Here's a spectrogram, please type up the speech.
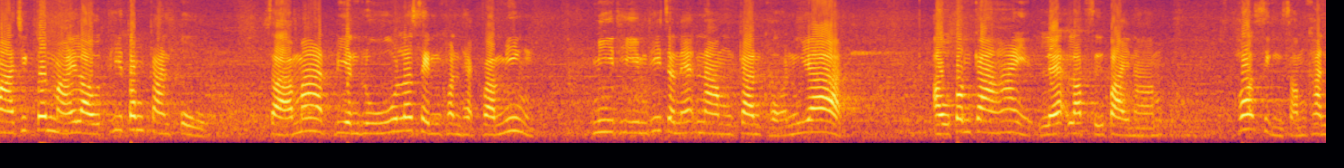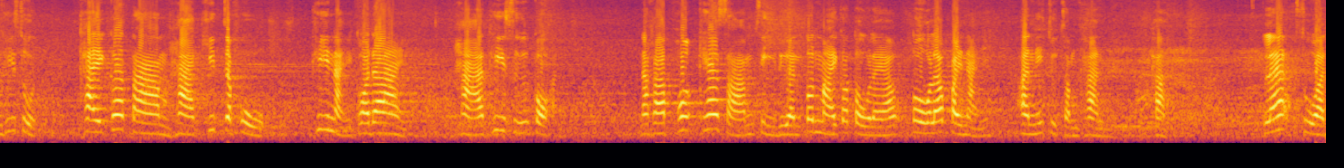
มาชิกต้นไม้เราที่ต้องการปลูก สามารถเรียนรู้และเซ็น Contact Farming มี มีทีมที่จะแนะนำการขออนุญาต เอาต้นกล้าให้และรับซื้อปลายน้ำเพราะสิ่งสำคัญที่สุด ใครก็ตามหากคิดจะปลูกที่ไหนก็ได้ หาที่ซื้อก่อนนะคะเพราะแค่ 3-4 เดือนต้นไม้ก็โตแล้ว โตแล้วไปไหน อันนี้จุดสำคัญค่ะ และส่วน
